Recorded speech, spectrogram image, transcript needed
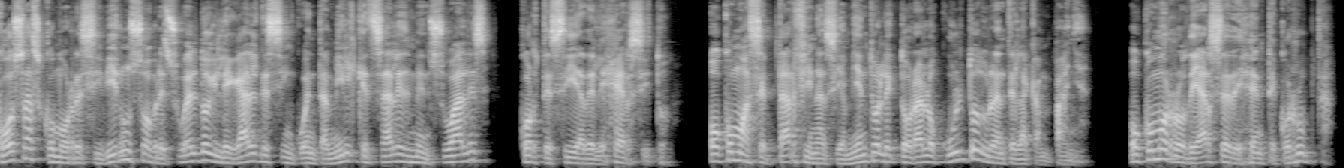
Cosas como recibir un sobresueldo ilegal de 50 mil quetzales mensuales, cortesía del ejército, o como aceptar financiamiento electoral oculto durante la campaña, o como rodearse de gente corrupta.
